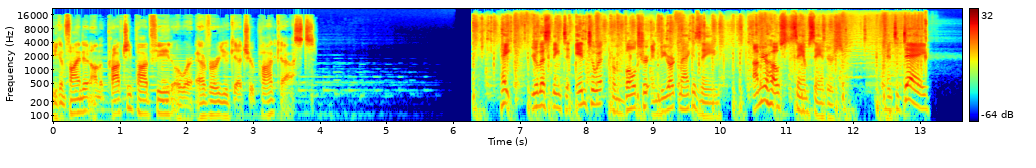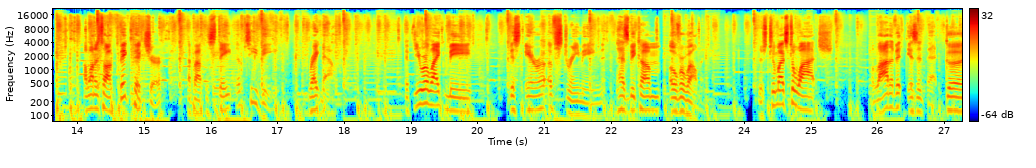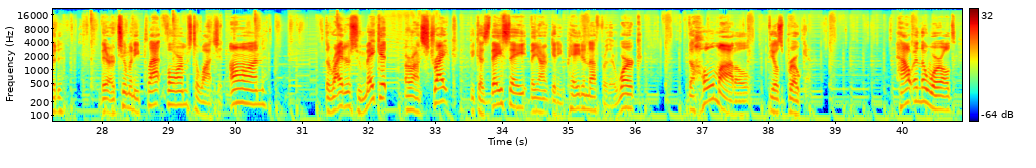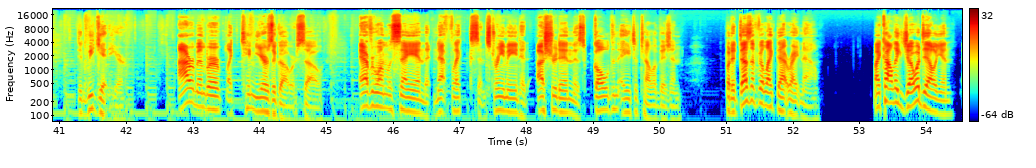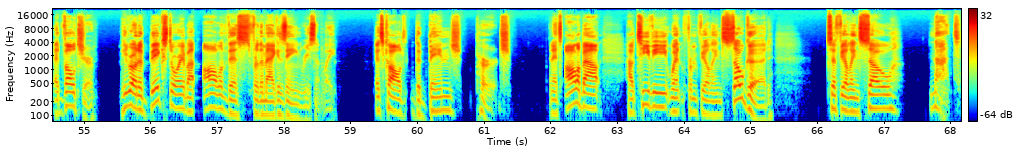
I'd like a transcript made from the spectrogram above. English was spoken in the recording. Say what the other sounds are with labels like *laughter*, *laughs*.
You can find it on the Prop G Pod feed or wherever you get your podcasts. Hey, you're listening to Into It from Vulture and New York Magazine. I'm your host, Sam Sanders. And today, I want to talk big picture about the state of TV right now. If you are like me, this era of streaming has become overwhelming. There's too much to watch, a lot of it isn't that good. There are too many platforms to watch it on. The writers who make it are on strike because they say they aren't getting paid enough for their work. The whole model feels broken. How in the world did we get here? I remember like 10 years ago or so, everyone was saying that Netflix and streaming had ushered in this golden age of television. But it doesn't feel like that right now. My colleague Joe Adalian at Vulture he wrote a big story about all of this for the magazine recently. It's called The Binge Purge. And it's all about how TV went from feeling so good to feeling so not.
